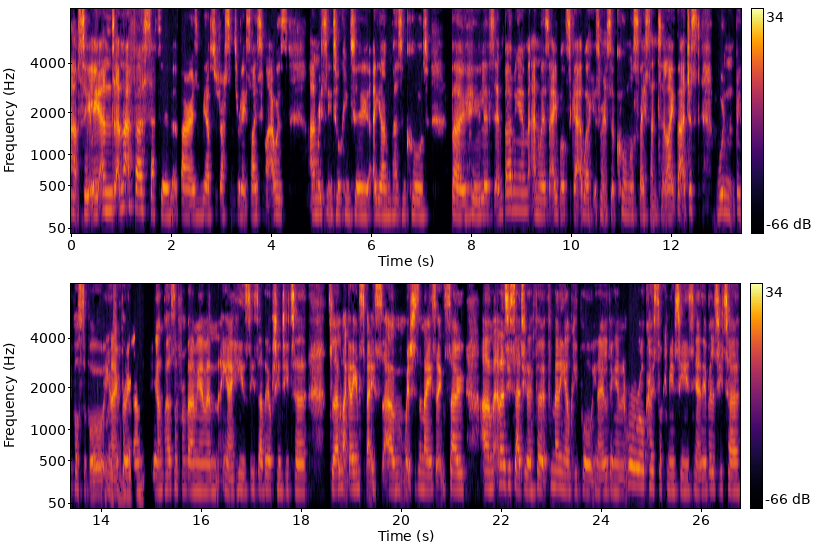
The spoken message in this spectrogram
Absolutely, and and that first set of barriers and being able to address them is really exciting. Like I was, I'm recently talking to a young person called Bo, who lives in Birmingham and was able to get a work experience at Cornwall Space Centre. Like that just wouldn't be possible, you know, for a young, young person from Birmingham. And you know, he's he's had the opportunity to to learn about getting into space, um, which is amazing. So, um, and as you said, you know, for, for many young people, you know, living in rural coastal communities, you know, the ability to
